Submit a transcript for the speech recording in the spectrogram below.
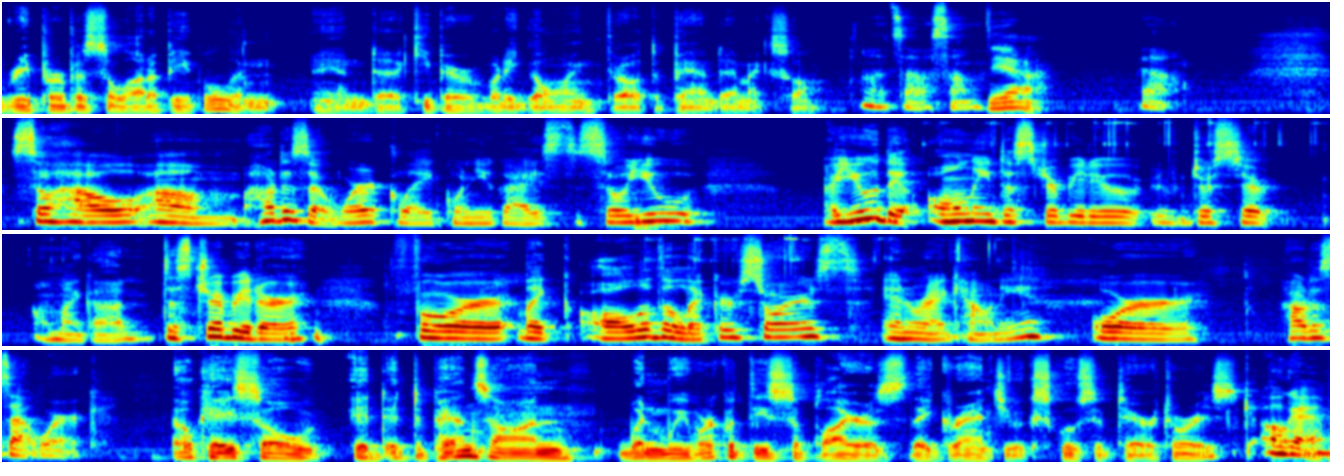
repurpose a lot of people and and uh, keep everybody going throughout the pandemic. So That's awesome. yeah, Yeah. So how um how does it work like when you guys so you are you the only distributor distrib- oh my god distributor for like all of the liquor stores in Wright County or how does that work? Okay, so it, it depends on when we work with these suppliers, they grant you exclusive territories. Okay.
